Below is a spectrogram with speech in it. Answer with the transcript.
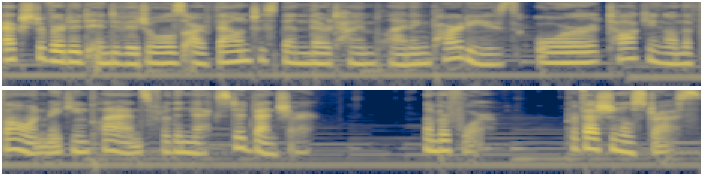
Extroverted individuals are found to spend their time planning parties or talking on the phone, making plans for the next adventure. Number four, professional stress.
